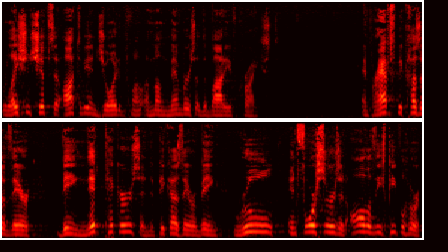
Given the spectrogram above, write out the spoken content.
relationships that ought to be enjoyed among members of the body of Christ. And perhaps because of their being nitpickers and because they were being rule enforcers and all of these people who are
